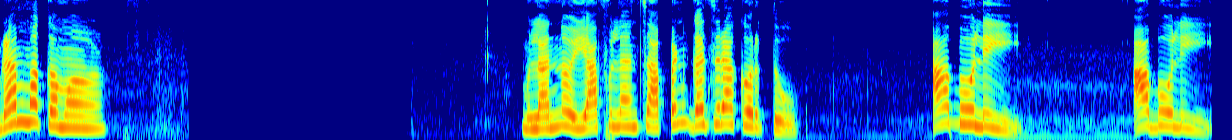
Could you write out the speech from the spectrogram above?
ब्रह्मकमळ. मुलांनो या फुलांचा आपण गजरा करतो. आबोली आबोली.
